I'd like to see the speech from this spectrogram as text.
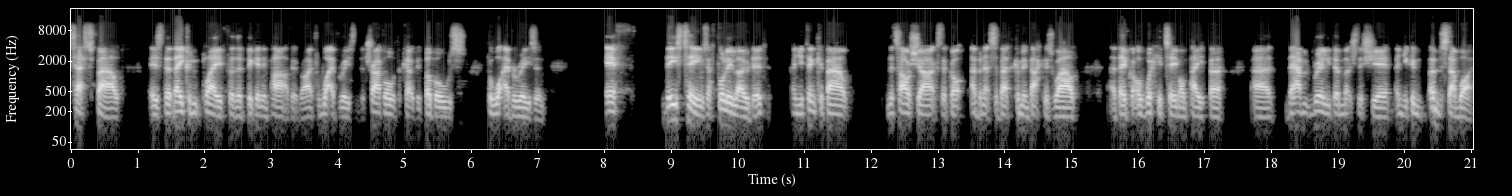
test fell is that they couldn't play for the beginning part of it, right? For whatever reason, the travel, the COVID bubbles, for whatever reason. If these teams are fully loaded, and you think about Natal Sharks, they've got Eben Etzebeth coming back as well. Uh, they've got a wicked team on paper. Uh, they haven't really done much this year, and you can understand why.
